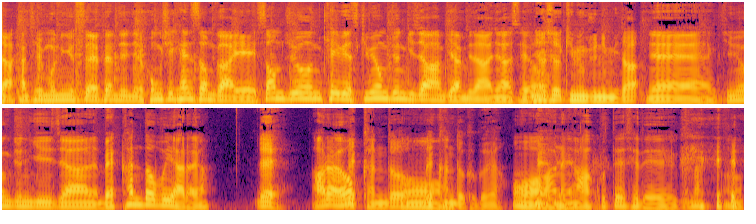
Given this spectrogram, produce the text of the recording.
자, 간추린 모닝뉴스 FM대행진의 공식 handsome guy 썸준 KBS 김용준 기자와 함께 합니다. 안녕하세요. 안녕하세요. 김용준입니다. 네. 김용준 기자는 메칸더 V 알아요? 네. 알아요? 메칸더, 어. 메칸더 그거요. 어, 네네. 안 해. 아, 그때 세대구나. 어.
